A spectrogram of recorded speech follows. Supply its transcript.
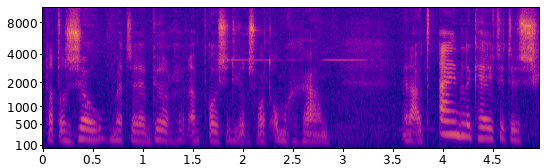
Dat er zo met de burger en procedures wordt omgegaan. En uiteindelijk heeft het dus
